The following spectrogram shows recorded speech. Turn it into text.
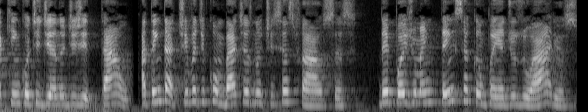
Aqui em Cotidiano Digital, a tentativa de combate às notícias falsas. Depois de uma intensa campanha de usuários,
